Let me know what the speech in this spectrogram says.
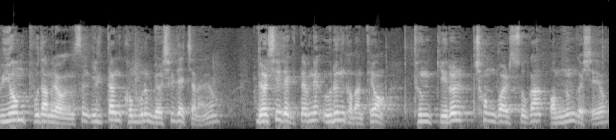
위험 부담이라고 하는 것은 일단 건물은 멸실됐잖아요. 멸실됐기 때문에 어른갑한테요 등기를 청구할 수가 없는 것이에요.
